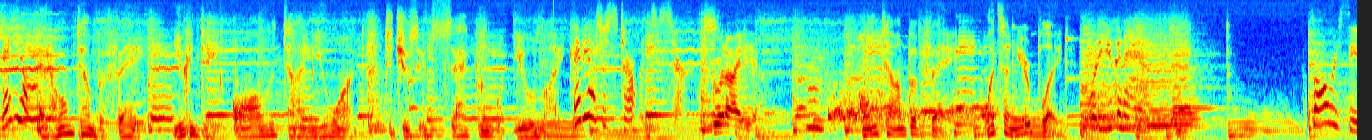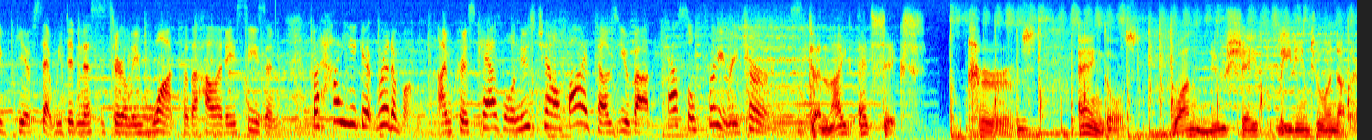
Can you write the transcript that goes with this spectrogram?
Maybe I'll... At Hometown Buffet, you can take all the time you want to choose exactly what you like. Maybe I'll just start with dessert. Good idea. Hometown Buffet. What's on your plate? What are you gonna have? We've all received gifts that we didn't necessarily want for the holiday season. But how do you get rid of them? I'm Chris Caswell. News Channel 5 tells you about hassle-free returns. Tonight at 6. Curves, angles, one new shape leading to another.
